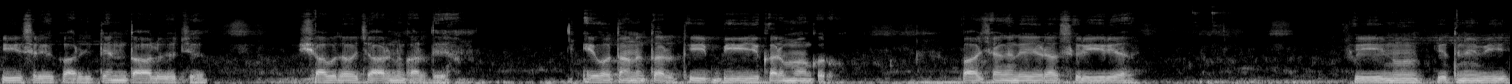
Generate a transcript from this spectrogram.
ਤੀਸਰੇ ਕਾਰਜ ਤਿੰਨ ਤਾਲ ਵਿੱਚ ਸ਼ਬਦ ਉਚਾਰਨ ਕਰਦੇ ਹਨ। ਇਹੋ ਤਨ ਧਰਤੀ, ਬੀਜ, ਕਰਮਾ ਕਰੋ। ਪਾਤਸ਼ਾਹ ਕਹਿੰਦੇ ਜਿਹੜਾ ਸਰੀਰ ਆ, ਸਰੀਰ ਨੂੰ ਜਿਤਨੇ ਵੀ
